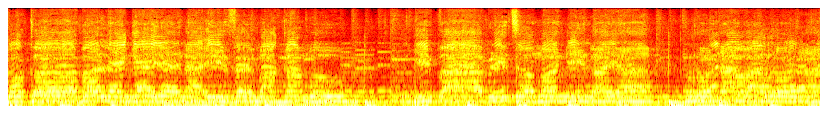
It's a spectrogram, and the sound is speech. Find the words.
koko bolenge ye na ive makambu gibabli tomoninga ya rona wa rona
